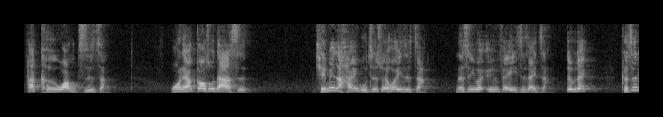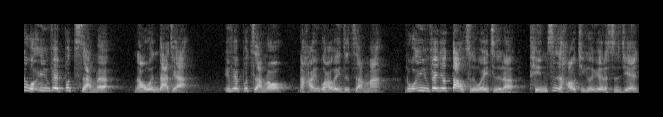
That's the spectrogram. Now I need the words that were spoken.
他渴望止涨。我要告诉大家是，前面的航运股之所以会一直涨，那是因为运费一直在涨。对不对？可是如果运费不涨了，那我问大家，运费不涨喽，那航运股还会一直涨吗？如果运费就到此为止了，停滞好几个月的时间，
